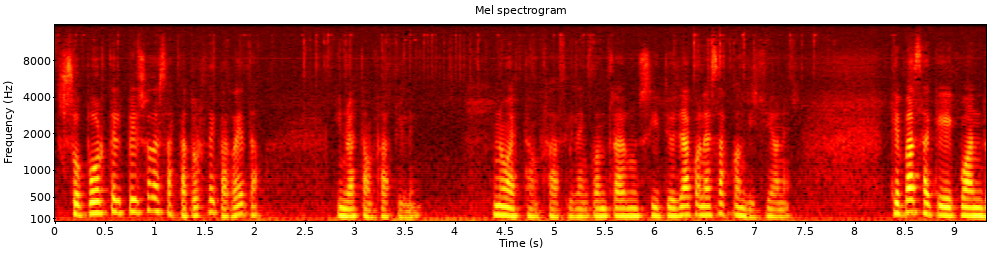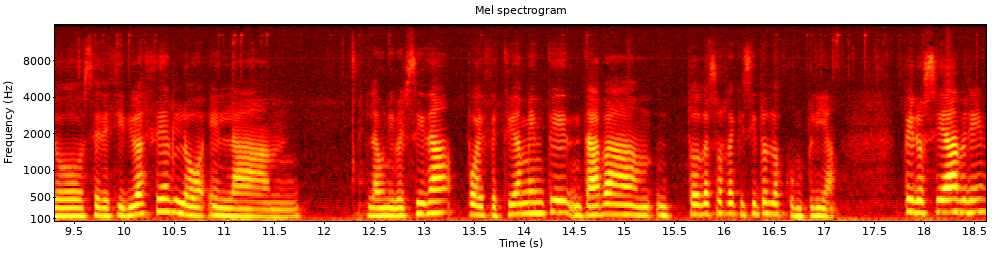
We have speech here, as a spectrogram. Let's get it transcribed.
soporte el peso de esas 14 carretas. Y no es tan fácil, ¿eh? No es tan fácil encontrar un sitio ya con esas condiciones. ¿Qué pasa? Que cuando se decidió hacerlo en la, la universidad, pues efectivamente daba todos esos requisitos los cumplía. Pero se abre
